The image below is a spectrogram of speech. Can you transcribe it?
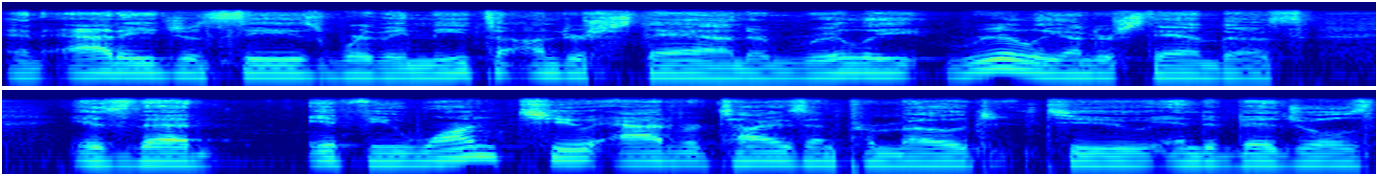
and ad agencies where they need to understand and really really understand this is that if you want to advertise and promote to individuals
